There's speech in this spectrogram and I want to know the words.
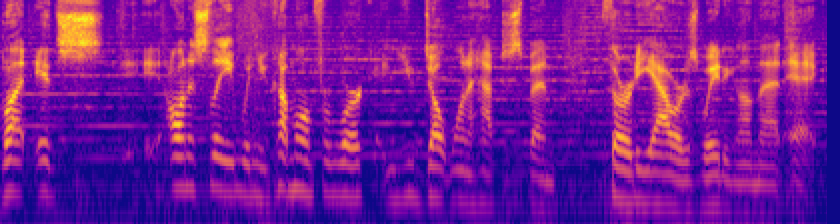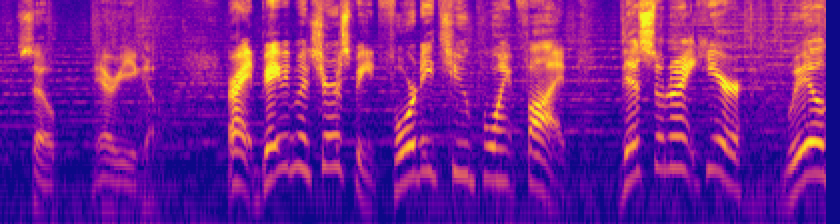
but it's honestly, when you come home from work, you don't want to have to spend 30 hours waiting on that egg. So there you go. All right, baby mature speed, 42.5. This one right here will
